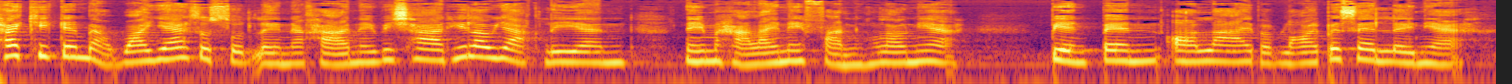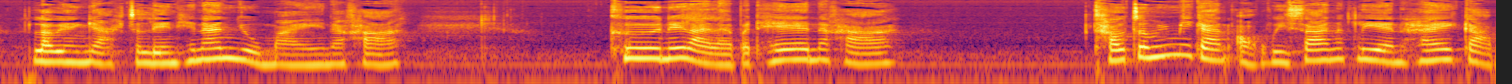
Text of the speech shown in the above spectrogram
ถ้าคิดกันแบบว่าแย่สุด ๆ เลยนะคะ ในวิชาที่เราอยากเรียนในมหาลัยในฝันของเราเนี่ยเปลี่ยนเป็นออนไลน์แบบร้อยเปอร์เซ็นต์เลยเนี่ย เรายังอยากจะเรียนที่นั่นอยู่ไหมนะคะ คือในหลาย ๆ ประเทศนะคะ เขาจะไม่มีการออกวีซ่านักเรียนให้กับ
